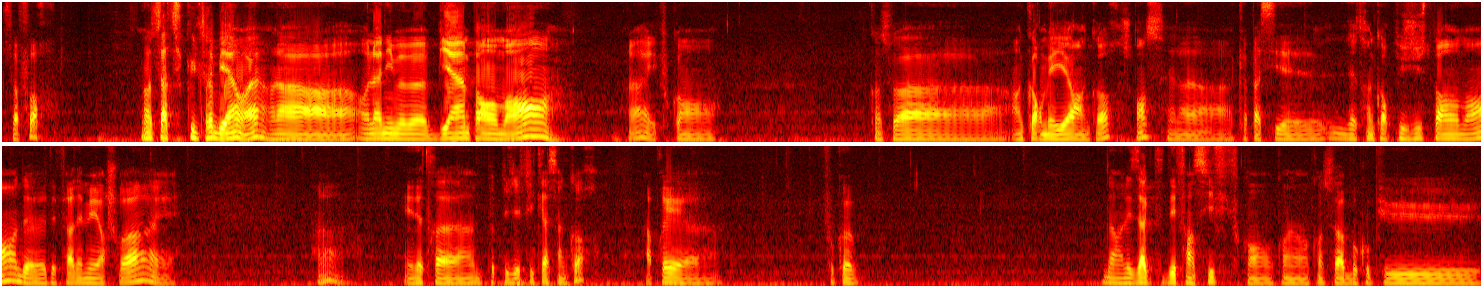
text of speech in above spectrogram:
fort. On s'articule très bien, ouais. on, l'anime bien par moment. il faut qu'on soit encore meilleur encore, je pense. On a la capacité d'être encore plus juste par moment, de, faire des meilleurs choix et d'être un peu plus efficace encore. Après, il euh, faut que dans les actes défensifs, il faut qu'on soit beaucoup plus,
